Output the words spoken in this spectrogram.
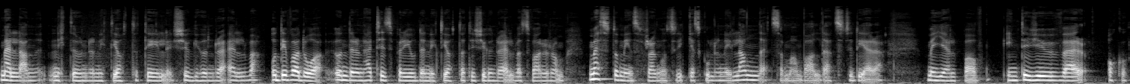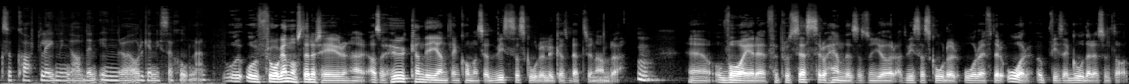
mellan 1998 till 2011. Och det var då under den här tidsperioden 98 till 2011 så var det de mest och minst framgångsrika skolorna i landet som man valde att studera med hjälp av intervjuer och också kartläggning av den inre organisationen. Och, och frågan de ställer sig är ju den här, alltså hur kan det egentligen komma sig att vissa skolor lyckas bättre än andra? Mm. Eh, och vad är det för processer och händelser som gör att vissa skolor år efter år uppvisar goda resultat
